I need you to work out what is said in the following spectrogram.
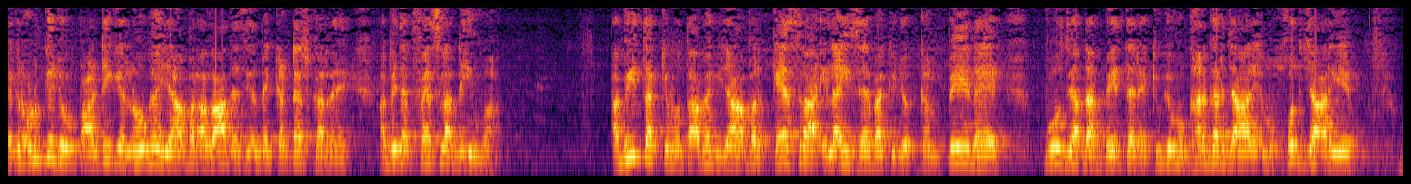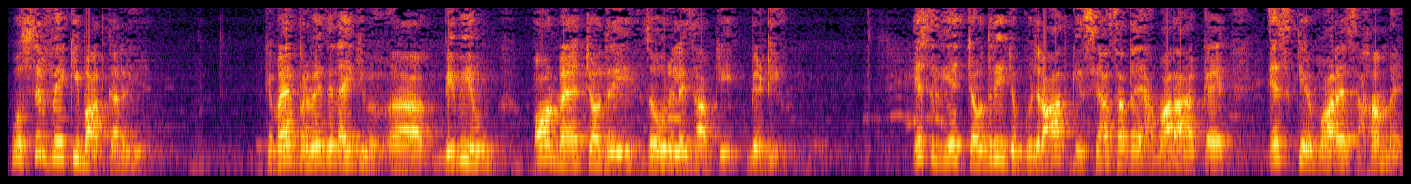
लेकिन उनके जो पार्टी के लोग हैं, यहाँ पर आज़ाद हैसियत में कंटेस्ट कर रहे हैं। अभी तक फैसला नहीं हुआ। अभी तक के मुताबिक यहाँ पर कैसरा इलाही साहबा की जो कंपेन है, वो ज़्यादा बेहतर है, क्योंकि वो घर घर जा रही है, वो खुद जा रही है, वो सिर्फ़ एक ही बात कर रही है कि मैं परवेज इलाही की बीवी हूँ और मैं चौधरी जहूर इलाही साहब की बेटी हूँ। इसलिए चौधरी जो गुजरात की सियासत है, हमारा हक है, इसके वारिस हम हैं।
